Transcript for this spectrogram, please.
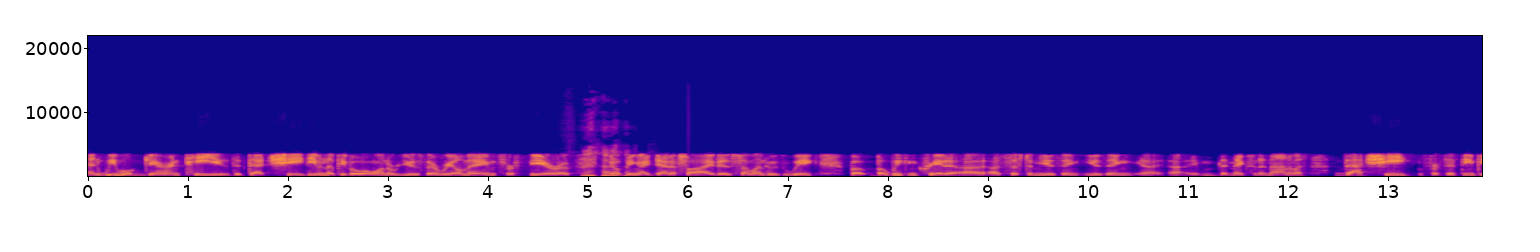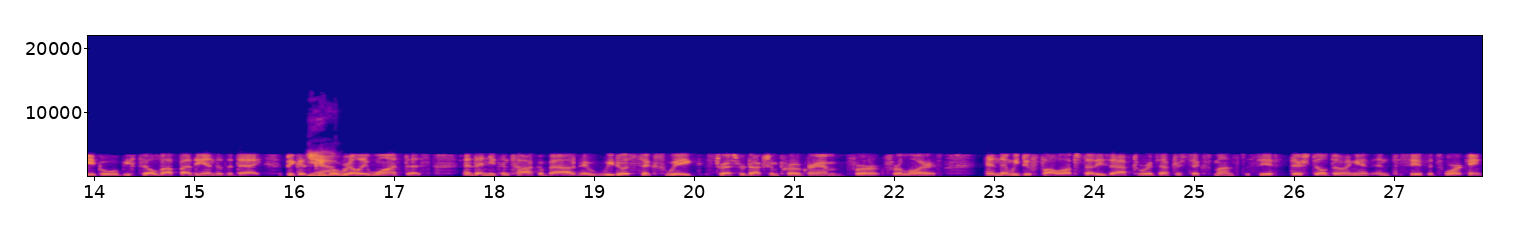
And we will guarantee you that that sheet, even though people won't want to use their real names for fear of you know, being identified as someone who's weak, but, but we can create a, a system using, using, uh, uh, that makes it anonymous. That sheet for 15 people will be filled up by the end of the day because yeah. people really want this. And then you can talk about, we do a six week stress reduction program for, for lawyers and then we do follow up studies afterwards after six months to see if they're still doing it and to see if it's working.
